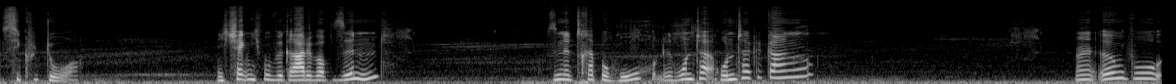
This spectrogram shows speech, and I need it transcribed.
Secret Door. Ich check nicht, wo wir gerade überhaupt sind. Wir sind eine Treppe hoch und runter, runtergegangen. Dann irgendwo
